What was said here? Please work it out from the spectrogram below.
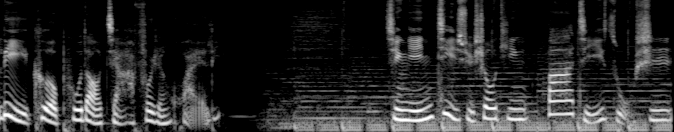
立刻扑到贾夫人怀里。请您继续收听八级祖师。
